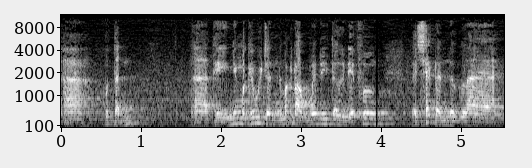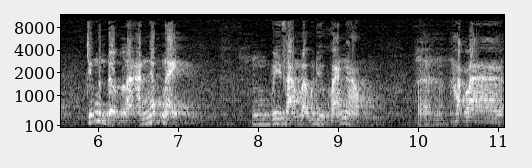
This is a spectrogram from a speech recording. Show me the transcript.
à, của tỉnh. À, thì nhưng mà cái quy trình nó bắt đầu mới đi từ địa phương để xác định được là chứng minh được là anh nhất này ừ, vi phạm vào cái điều khoản nào à, hoặc là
